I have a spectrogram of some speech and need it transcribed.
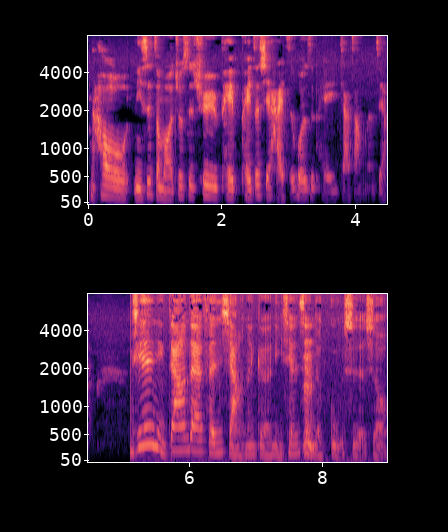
然后你是怎么就是去陪陪这些孩子，或者是陪家长们这样？其实你刚刚在分享那个你先生的故事的时候，嗯、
